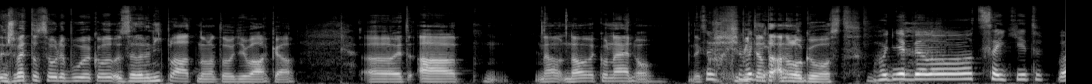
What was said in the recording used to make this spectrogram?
řve to celou dobu jako zelený plátno na toho diváka. Uh, to, a no, no, jako ne, no. Jako Což chybí hodně, tam ta analogovost. Hodně bylo cítit, uh,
